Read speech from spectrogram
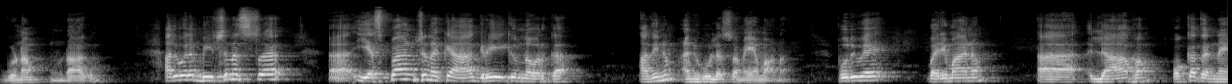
ഗുണം ഉണ്ടാകും. അതുപോലെ ബിസിനസ് എക്സ്പാൻഷനൊക്കെ ആഗ്രഹിക്കുന്നവർക്ക് അതിനും അനുകൂല സമയമാണ്. പൊതുവെ വരുമാനം ലാഭം ഒക്കെ തന്നെ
